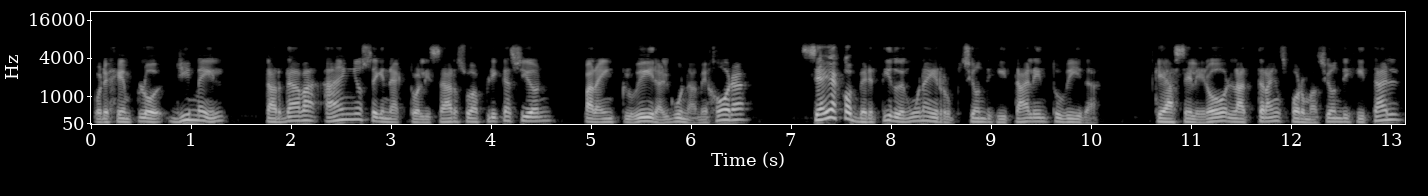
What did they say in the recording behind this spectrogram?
Por ejemplo, Gmail tardaba años en actualizar su aplicación para incluir alguna mejora, se haya convertido en una irrupción digital en tu vida que aceleró la transformación digital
